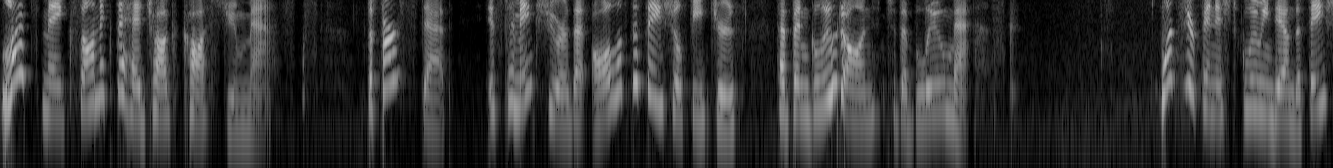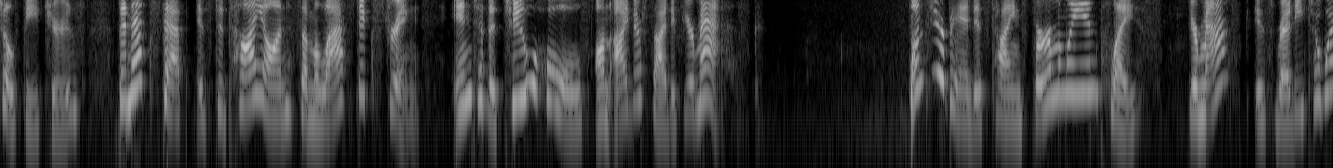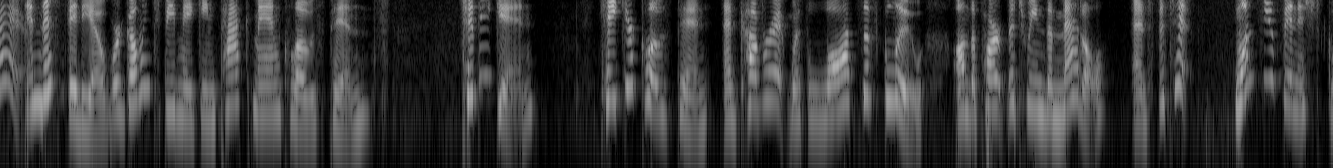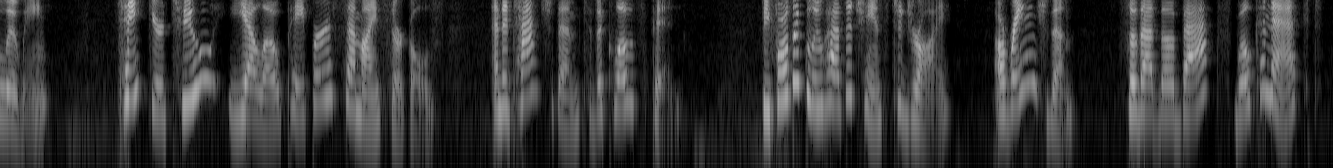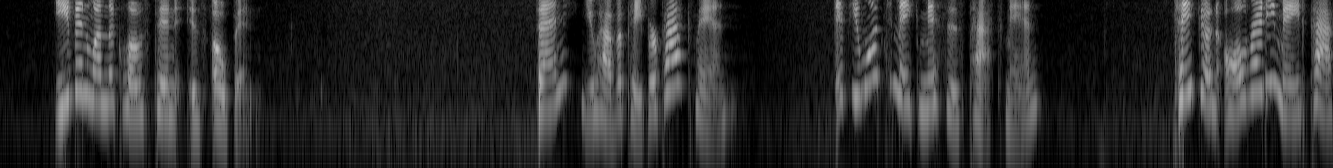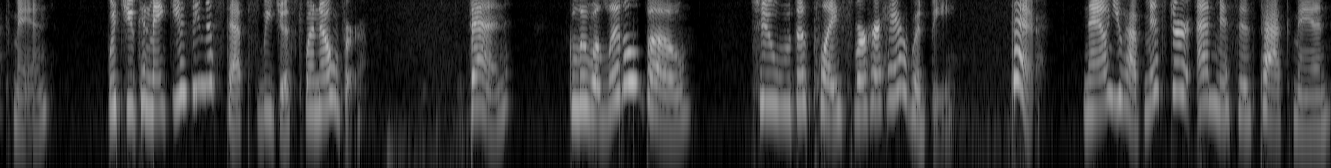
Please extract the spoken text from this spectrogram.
Let's make Sonic the Hedgehog costume masks. The first step is to make sure that all of the facial features have been glued on to the blue mask. Once you're finished gluing down the facial features, the next step is to tie on some elastic string into the two holes on either side of your mask. Once your band is tied firmly in place, your mask is ready to wear. In this video, we're going to be making Pac-Man clothespins. To begin, take your clothespin and cover it with lots of glue on the part between the metal and the tip. Once you've finished gluing, take your two yellow paper semicircles and attach them to the clothespin. Before the glue has a chance to dry, arrange them so that the backs will connect even when the clothespin is open. Then you have a paper Pac-Man. If you want to make Mrs. Pac-Man, take an already made Pac-Man, which you can make using the steps we just went over. Then, glue a little bow to the place where her hair would be. There. Now you have Mr. and Mrs. Pac-Man.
